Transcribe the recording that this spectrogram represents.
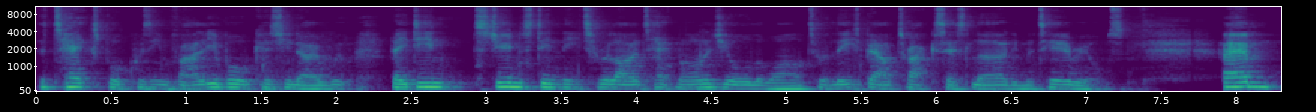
the textbook was invaluable because, you know, they didn't, students didn't need to rely on technology all the while to at least be able to access learning materials. Um,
